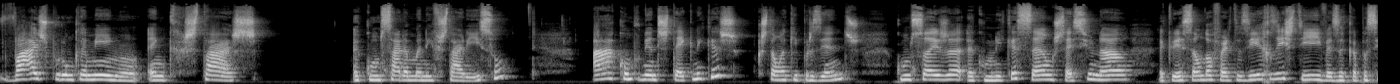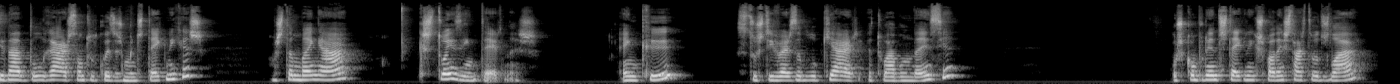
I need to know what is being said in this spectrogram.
vais por um caminho em que estás a começar a manifestar isso, há componentes técnicas que estão aqui presentes, como seja a comunicação excepcional, a criação de ofertas irresistíveis, a capacidade de delegar, são tudo coisas muito técnicas, mas também há questões internas, em que, se tu estiveres a bloquear a tua abundância, os componentes técnicos podem estar todos lá,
